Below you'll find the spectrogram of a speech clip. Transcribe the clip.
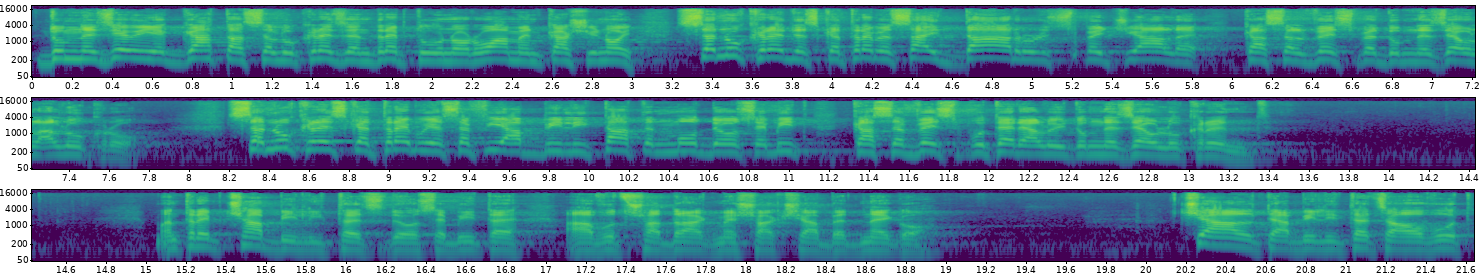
Dumnezeu e gata să lucreze în dreptul unor oameni ca și noi. Să nu credeți că trebuie să ai daruri speciale ca să-L vezi pe Dumnezeu la lucru. Să nu crezi că trebuie să fii abilitat în mod deosebit ca să vezi puterea lui Dumnezeu lucrând. Mă întreb ce abilități deosebite a avut Shadrach, Meșac și Abednego. Ce alte abilități au avut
